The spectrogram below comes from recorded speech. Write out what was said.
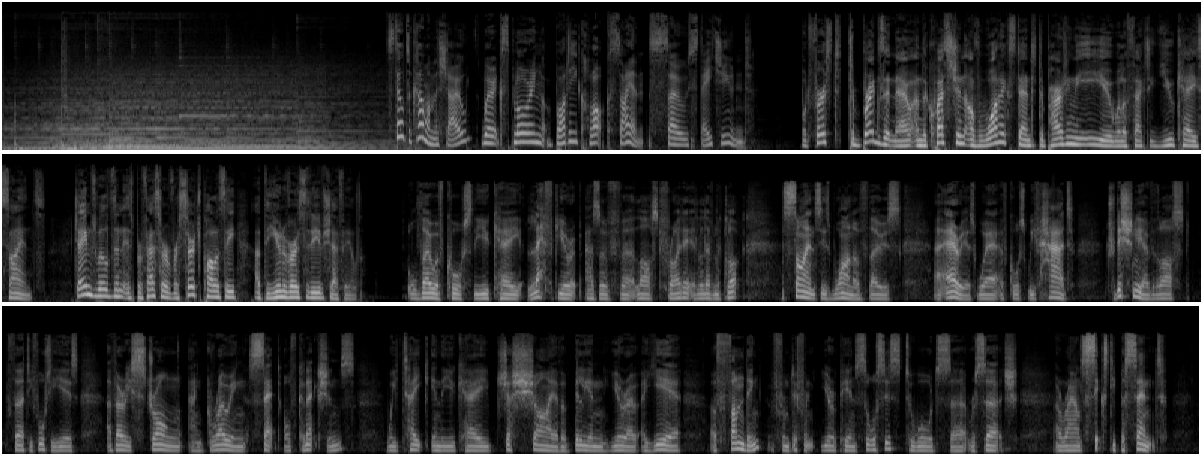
Still to come on the show, we're exploring body clock science, so stay tuned. But first, to Brexit now and the question of what extent departing the EU will affect UK science. James Wilsdon is Professor of Research Policy at the University of Sheffield. Although, of course, the UK left Europe as of uh, last Friday at 11 o'clock, science is one of those uh, areas where, of course, we've had traditionally over the last 30, 40 years, a very strong and growing set of connections. We take in the UK just shy of a billion euro a year of funding from different European sources towards uh, research. Around 60%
